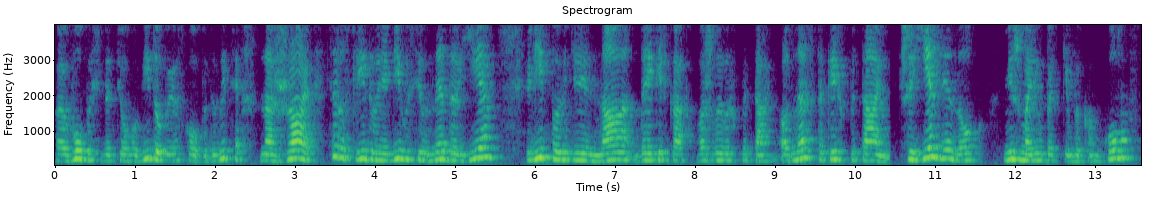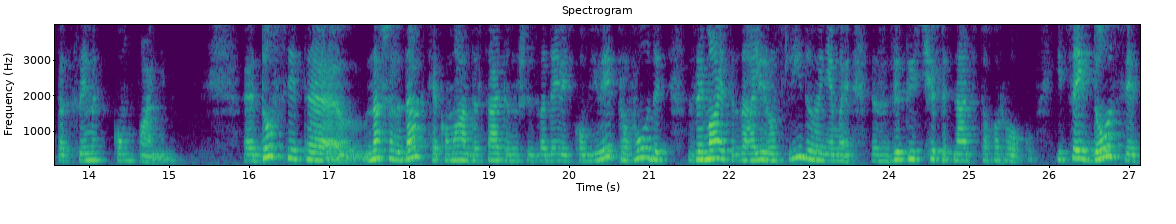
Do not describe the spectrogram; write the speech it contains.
е, в описі до цього відео, обов'язково подивіться. На жаль, це розслідування бігусів не дає відповіді на декілька важливих питань. Одне з таких питань: чи є зв'язок між Маріупольським виконкомом та цими компаніями? Е, Досвід, е, наша редакція, команда сайту 0629.com.ua проводить, займається взагалі розслідуваннями з 2015 року. І цей досвід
